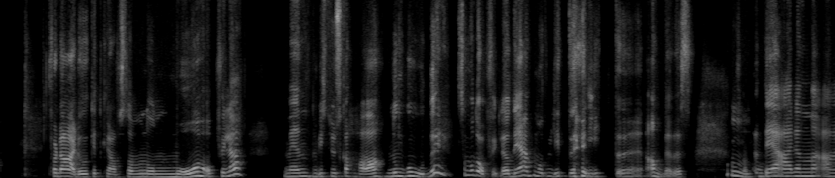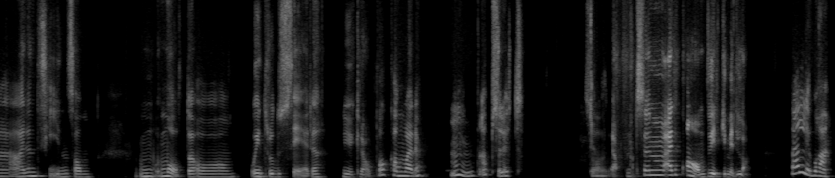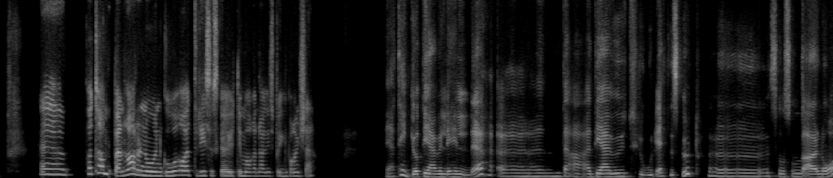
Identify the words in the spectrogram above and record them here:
For da er det jo ikke et krav som noen må oppfylle. Men hvis du skal ha noen goder, så må du oppfylle. Og det er på en måte litt, litt uh, annerledes. Mm. det er en, er en, fin sånn måte å, å, introdusere nye krav på, kan være. Mm, absolutt. Så, ja, som er et annet virkemiddel, da. Veldig bra. Eh, på tampen, har du noen gode råd til de som skal ut i morgendagens byggebransje? Jeg tenker jo at de er veldig heldige. Eh, er, de er jo utrolig etterspurt, eh, sånn som det er nå.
